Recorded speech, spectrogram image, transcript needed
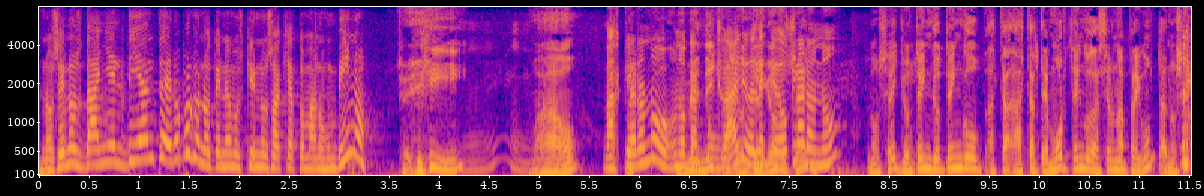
no se nos dañe el día entero porque no tenemos quien nos saque a tomarnos un vino. Sí. Wow. Más claro no, no canta un gallo, ¿les quedó claro, no? No sé, yo tengo, tengo hasta, hasta temor tengo de hacer una pregunta, no sé.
